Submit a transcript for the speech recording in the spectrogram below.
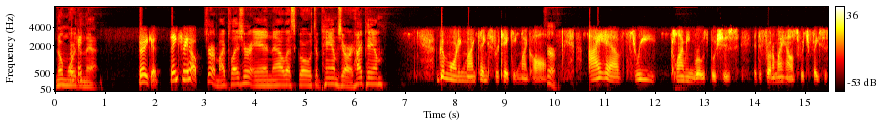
no more okay. than that. Very good. Thanks for your help. Sure, my pleasure. And now let's go to Pam's yard. Hi, Pam. Good morning, Mike. Thanks for taking my call. Sure. I have three climbing rose bushes at the front of my house, which faces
